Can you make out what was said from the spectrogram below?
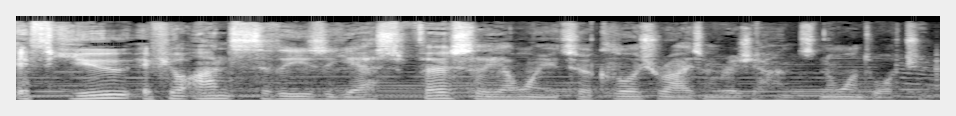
If you if your answer to these are yes, firstly I want you to close your eyes and raise your hands. No one's watching.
